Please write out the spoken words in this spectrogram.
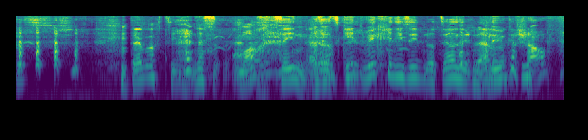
das, der macht Sinn. Das macht Sinn. Also es gibt wirklich die Situation, dass ich einen Flüger schaffe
